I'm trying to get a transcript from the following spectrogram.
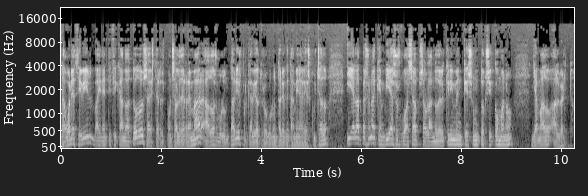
La Guardia Civil va identificando a todos, a este responsable de Remar, a dos voluntarios, porque había otro voluntario que también había escuchado, y a la persona que envía esos WhatsApps hablando del crimen, que es un toxicómano llamado Alberto.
